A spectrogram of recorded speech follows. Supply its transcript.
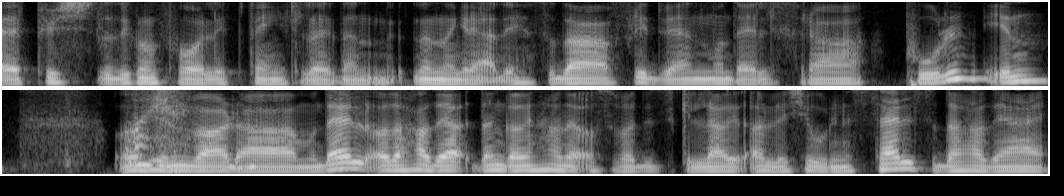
eh, push, så du kan få litt penger til den, denne greia di. Så da flydde vi en modell fra Polen inn, og Oi. hun var da modell. Og da jeg, den gangen hadde jeg også faktisk lagd alle kjolene selv, så da hadde jeg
